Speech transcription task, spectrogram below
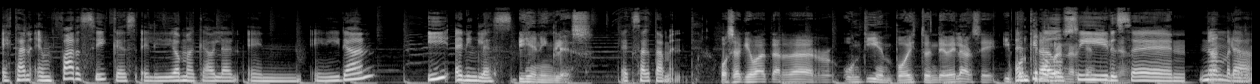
Están en Farsi, que es el idioma que hablan en, en Irán, y en inglés. Y en inglés. Exactamente. O sea que va a tardar un tiempo esto en develarse. ¿Y por en qué traducirse, en nombra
